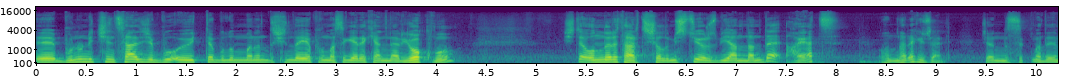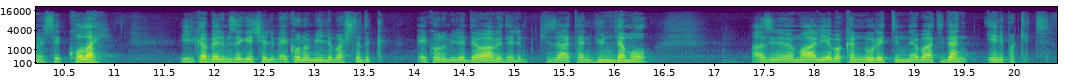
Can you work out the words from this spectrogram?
Ee, bunun için sadece bu öğütte bulunmanın dışında yapılması gerekenler yok mu? İşte onları tartışalım istiyoruz bir yandan da hayat onlara güzel. Canını sıkma demesi kolay. İlk haberimize geçelim. Ekonomiyle başladık. Ekonomiyle devam edelim ki zaten gündem o. Hazine ve Maliye Bakanı Nurettin Nebati'den yeni paket.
